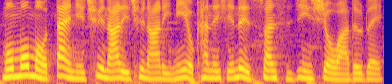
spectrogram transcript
某某某带你去哪里去哪里，你有看那些，那也算实境秀啊，对不对？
